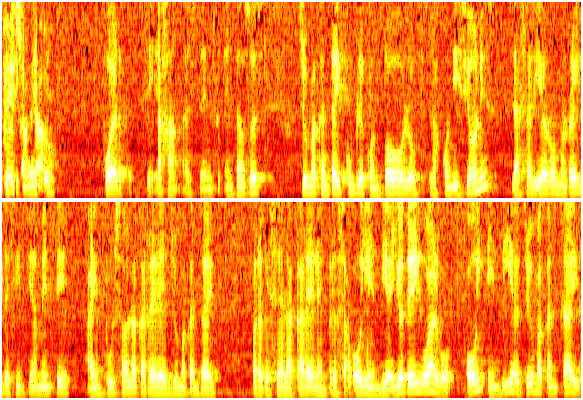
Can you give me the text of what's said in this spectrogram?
físicamente fuerte, sí, ajá. Este, entonces, Drew McIntyre cumple con todas las condiciones. La salida de Roman Reigns definitivamente ha impulsado la carrera de Drew McIntyre para que sea la cara de la empresa hoy en día. Yo te digo algo, hoy en día Drew McIntyre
